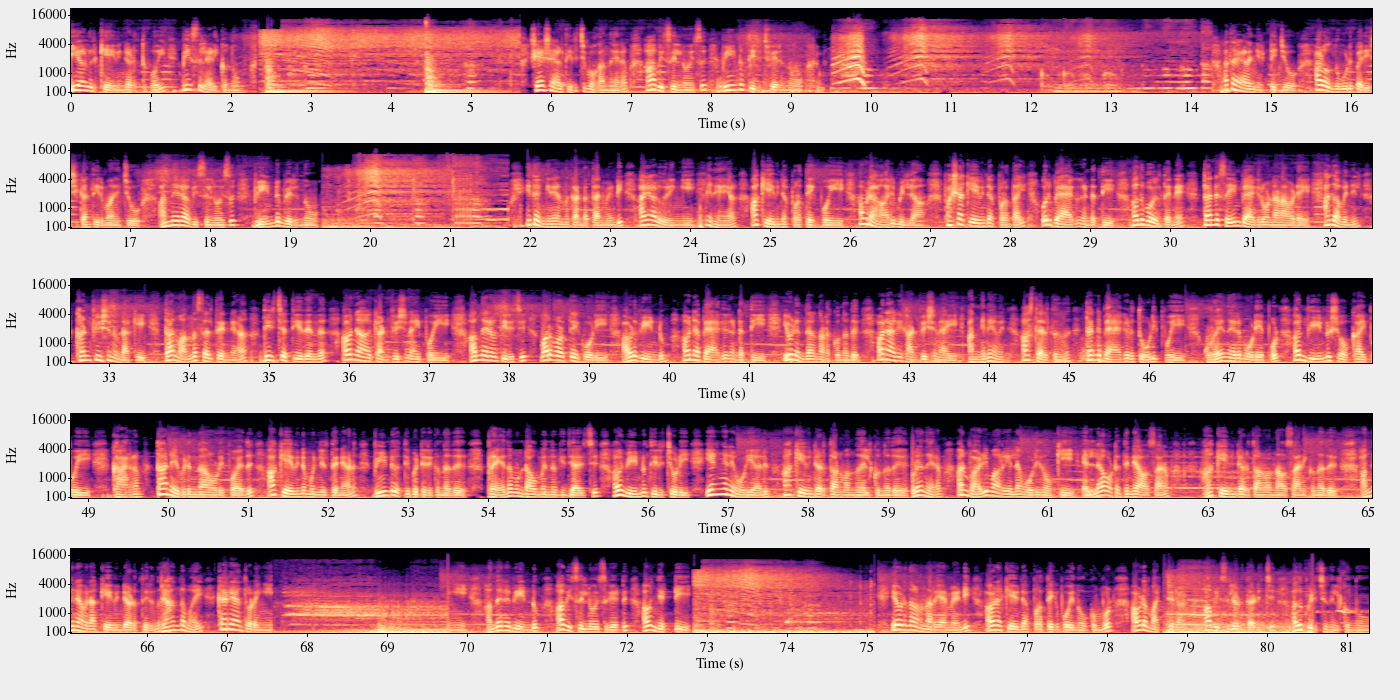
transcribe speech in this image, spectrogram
ഇയാൾ ഒരു കേവിന്റെ അടുത്ത് പോയി വീസിലടിക്കുന്നു ശേഷം അയാൾ തിരിച്ചു പോകാൻ നേരം ആ വിസിൽ നോയ്സ് വീണ്ടും തിരിച്ചു വരുന്നു. അത് അയാളെ ഞെട്ടിച്ചു. അയാൾ ഒന്നുകൂടി പരീക്ഷിക്കാൻ തീരുമാനിച്ചു. അന്നേരം ആ വിസിൽ നോയ്സ് വീണ്ടും വരുന്നു. ഇതെങ്ങനെയാണെന്ന് കണ്ടെത്താൻ വേണ്ടി അയാൾ ഒരുങ്ങി. അങ്ങനെ അയാൾ ആ കേവിന്റെ അപ്പുറത്തേക്ക് പോയി. അവിടെ ആരുമില്ല. പക്ഷെ ആ കേവിന്റെ അപ്പുറത്തായി ഒരു ബാഗ് കണ്ടെത്തി. അതുപോലെ തന്നെ തന്റെ സെയിം ബാക്ക്ഗ്രൗണ്ടാണ് അവിടെ. അത് അവനിൽ കൺഫ്യൂഷൻ ഉണ്ടാക്കി. താൻ വന്ന സ്ഥലത്ത് തന്നെയാണ് തിരിച്ചെത്തിയതെന്ന് അവൻ ആ കൺഫ്യൂഷൻ ആയി പോയി. അന്നേരം തിരിച്ച് മറുപുറത്തേക്ക് ഓടി. അവിടെ വീണ്ടും അവൻ ആ ബാഗ് കണ്ടെത്തി. ഇവിടെ എന്താണ് നടക്കുന്നത്? അവൻ ആകെ കൺഫ്യൂഷനായി അങ്ങനെ അവൻ ആ സ്ഥലത്ത് നിന്ന് തന്റെ ബാഗ് എടുത്ത് ഓടിപ്പോയി. കുറേ നേരം ഓടിയപ്പോൾ അവൻ വീണ്ടും ഷോക്കായി പോയി. കാരണം താൻ എവിടെ നിന്നാണ് ഓടിപ്പോയത്? ആ കേവിന്റെ മുന്നിൽ തന്നെയാണ് വീണ്ടും എത്തിപ്പെട്ടിരിക്കുന്നത്. പ്രേതമുണ്ടാവുമെന്ന് വിചാരിച്ച് അവൻ വീണ്ടും തിരിച്ചോടി. എങ്ങനെ ഓടിയാലും ആ കേവിന്റെ അടുത്താണ് വന്നു നിൽക്കുന്നത്. കുറേ നേരം അവൻ വഴി മാറിയെല്ലാം ഓടി നോക്കി. എല്ലാ ഓട്ടത്തിന്റെ അവസാനം ആ കേവിന്റെ അടുത്താണ് വന്ന് അവസാനിക്കുന്നത്. അങ്ങനെ അവൻ ആ കേവിന്റെ അടുത്തിരുന്ന് ഭ്രാന്തമായി കരയാൻ തുടങ്ങി. അന്നേരം വീണ്ടും ആ വിസിൽ നോയ്സ് കേട്ട് അവൻ ഞെട്ടി. എവിടുന്നാണെന്ന് അറിയാൻ വേണ്ടി അവൻ ആ കേവിന്റെ അപ്പുറത്തേക്ക് പോയി നോക്കുമ്പോൾ അവിടെ മറ്റൊരാൾ ആ വിസിലെടുത്തടിച്ച് അത് പിടിച്ചു നിൽക്കുന്നു.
